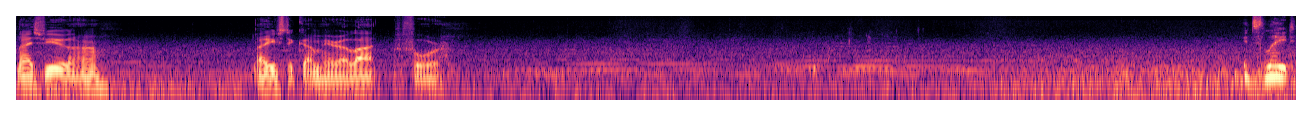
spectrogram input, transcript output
Nice view, huh? I used to come here a lot before. It's late.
